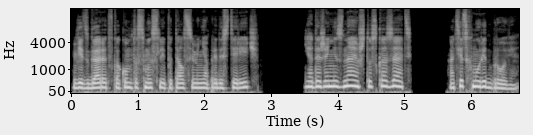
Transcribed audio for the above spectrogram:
ведь Гаррет в каком-то смысле пытался меня предостеречь. Я даже не знаю, что сказать. Отец хмурит брови.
